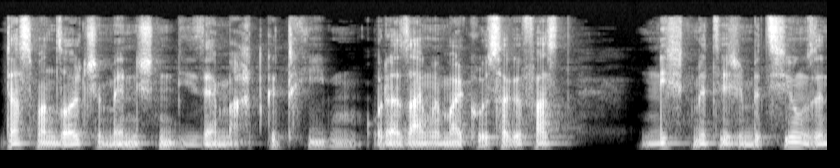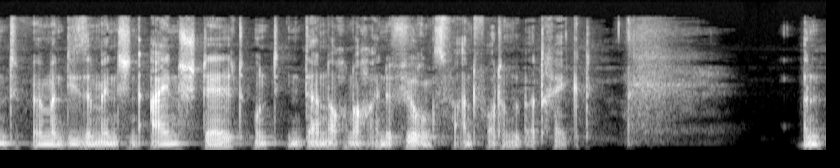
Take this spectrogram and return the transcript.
dass man solche Menschen, die sehr machtgetrieben oder sagen wir mal größer gefasst, nicht mit sich in Beziehung sind, wenn man diese Menschen einstellt und ihnen dann auch noch eine Führungsverantwortung überträgt. Und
